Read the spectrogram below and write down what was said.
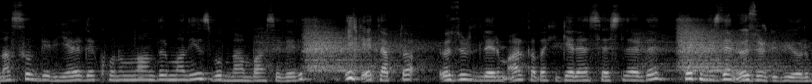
Nasıl bir yerde konumlandırmalıyız? Bundan bahsedelim. İlk etapta özür dilerim arkadaki gelen seslerden. Hepinizden özür diliyorum.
